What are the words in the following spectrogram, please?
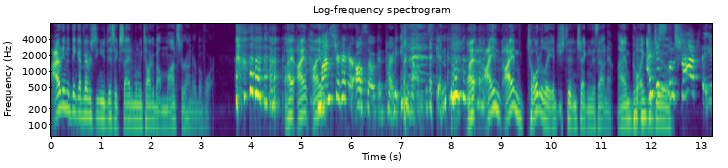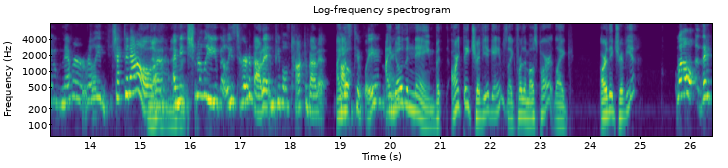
I don't even think I've ever seen you this excited when we talk about Monster Hunter before. I I'm I'm Monster Hunter also a good party. No, I'm just kidding. I, I'm I'm totally interested in checking this out now. I'm going to I'm do. just so shocked that you've never really checked it out. Never, Uh, I mean, surely you've at least heard about it and people have talked about it I know- positively. I know the name, but aren't they trivia games? Like for the most part, like are they trivia? Well, they're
